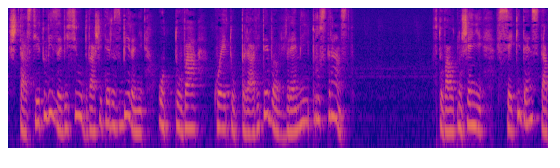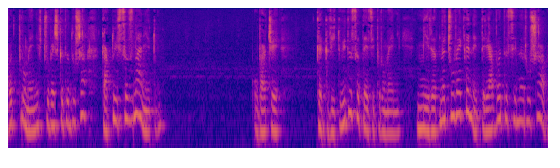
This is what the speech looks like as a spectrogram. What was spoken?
Щастието ви зависи от вашите разбирани, от това, което правите във време и пространство. В това отношение всеки ден стават промени в човешката душа, както и в съзнанието. Обаче, каквито и да са тези промени, мирът на човека не трябва да се нарушава.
